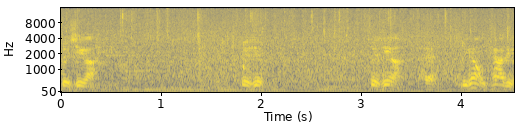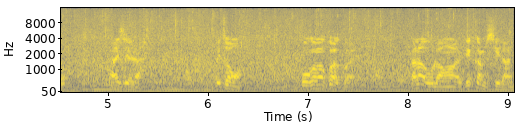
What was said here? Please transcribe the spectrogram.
最新啊，最新，最新啊，嘿，你敢有听到？歹势啦，别总，我感觉怪怪，敢若有人啊在监视咱。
